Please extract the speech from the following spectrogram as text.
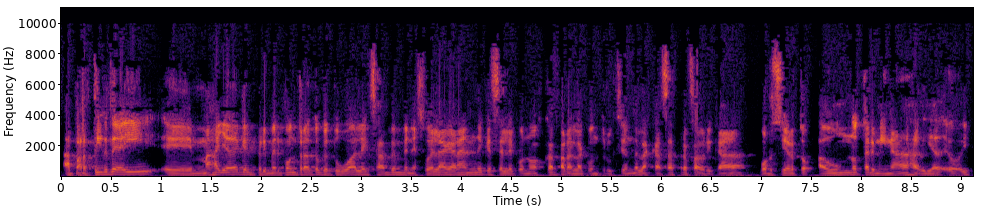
A partir de ahí, eh, más allá de que el primer contrato que tuvo Alex Saab en Venezuela grande que se le conozca para la construcción de las casas prefabricadas, por cierto, aún no terminadas a día de hoy,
